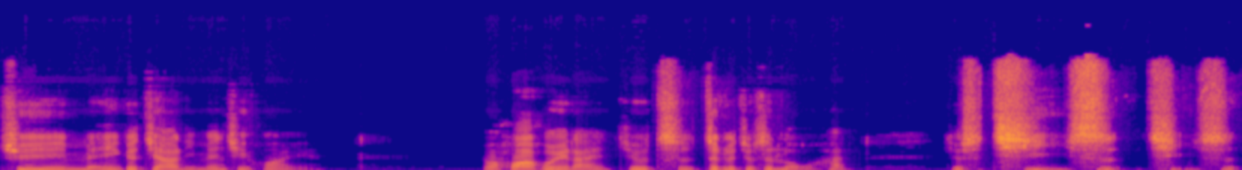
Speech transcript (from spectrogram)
去每一个家里面去化缘，然后化回来就吃，这个就是罗汉，就是启示启示。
